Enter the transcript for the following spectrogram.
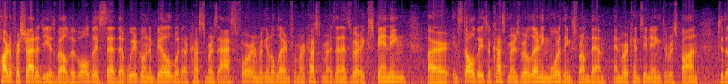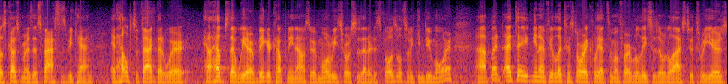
part of our strategy as well, we've always said that we're going to build what our customers ask for and we're going to learn from our customers. And as we're expanding our install base of customers, we're learning more things from them and we're continuing to respond to those customers as fast as we can. It helps the fact that we're helps that we are a bigger company now, so we have more resources at our disposal, so we can do more. Uh, but I'd say, you know, if you looked historically at some of our releases over the last two, three years,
